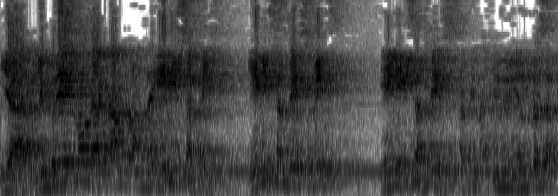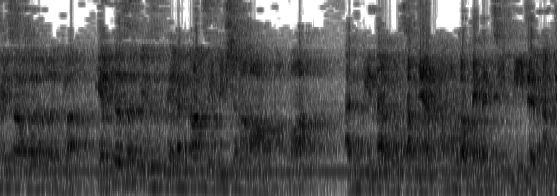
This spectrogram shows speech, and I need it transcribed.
Here liberation of electron from the any surface. Any surface means any surface. அப்படின்னா இது எந்த சர்ஃபேஸ் இருந்தாலும் இருக்கலாம். எந்த சர்ஃபேஸ் வந்து எலக்ட்ரான்ஸ் எமிஷன் ஆகணுமோ அதுக்கு என்ன இருக்கும் some amount of energy needed அந்த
